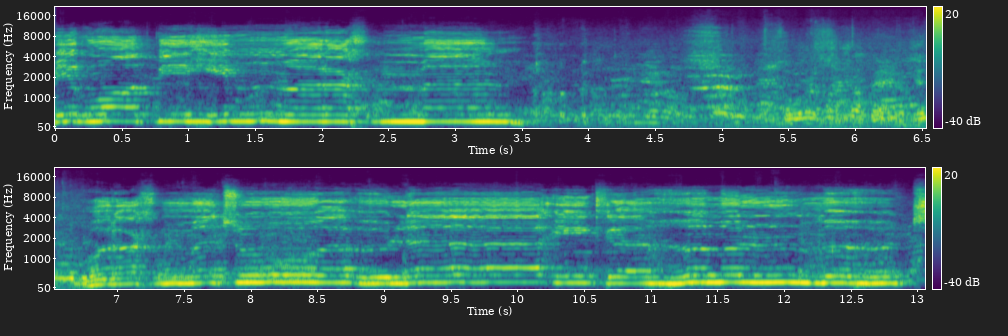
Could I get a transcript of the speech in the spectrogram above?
من ربهم ورحمة. ورحمة وأولئك هم المهتدون.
